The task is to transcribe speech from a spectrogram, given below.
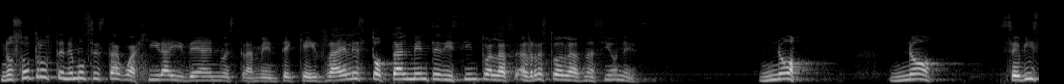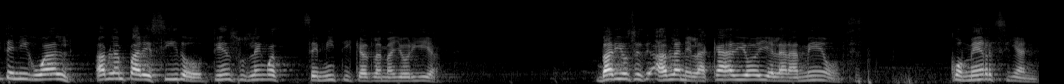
Nosotros tenemos esta guajira idea en nuestra mente que Israel es totalmente distinto al resto de las naciones. No, no. Se visten igual, hablan parecido, tienen sus lenguas semíticas la mayoría. Varios hablan el acadio y el arameo, comercian.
